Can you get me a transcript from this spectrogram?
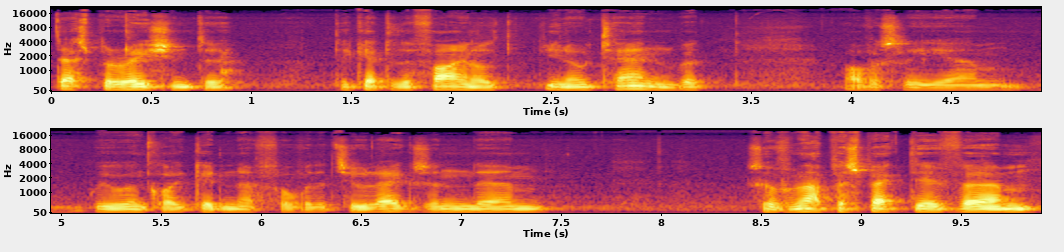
desperation to to get to the final. You know, ten, but obviously um, we weren't quite good enough over the two legs, and um, so from that perspective, um,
